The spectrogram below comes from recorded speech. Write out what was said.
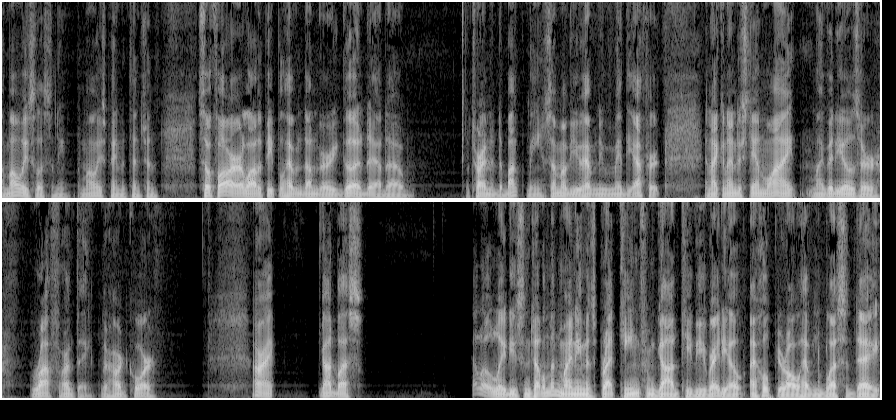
I'm always listening. I'm always paying attention. So far, a lot of people haven't done very good at uh, trying to debunk me. Some of you haven't even made the effort, and I can understand why. My videos are rough, aren't they? They're hardcore. All right. God bless. Hello, ladies and gentlemen. My name is Brett Keane from God TV Radio. I hope you're all having a blessed day.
